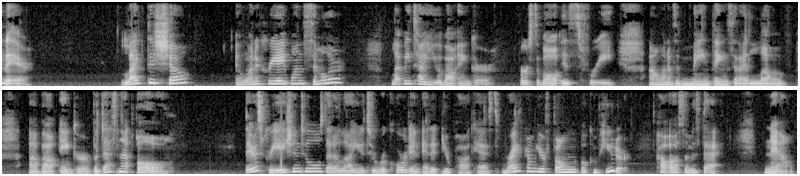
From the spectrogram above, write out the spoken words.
there! Like this show and want to create one similar? Let me tell you about Anchor. First of all, it's free. Uh, one of the main things that I love about Anchor, but that's not all. There's creation tools that allow you to record and edit your podcast right from your phone or computer. How awesome is that? Now,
